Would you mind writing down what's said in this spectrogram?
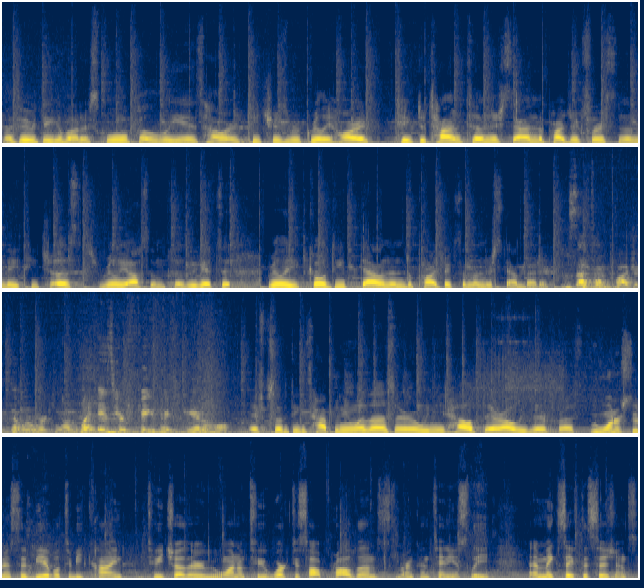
My favorite thing about our school probably is how our teachers work really hard, take the time to understand the project first and then they teach us. It's really awesome because we get to really go deep down into the projects and understand better. Because that's our project that we're working on. What is your favorite animal? If something's happening with us or we need help, they're always there for us. We want our students to be able to be kind to each other. We want them to work to solve problems, learn continuously, and make safe decisions.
